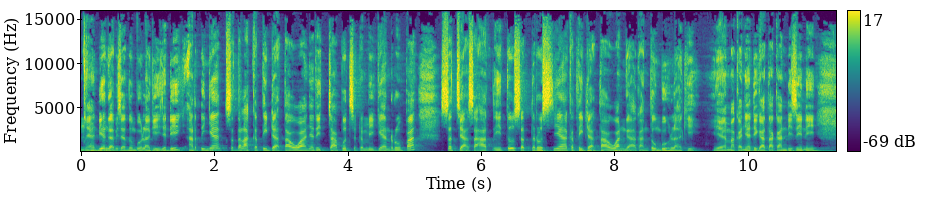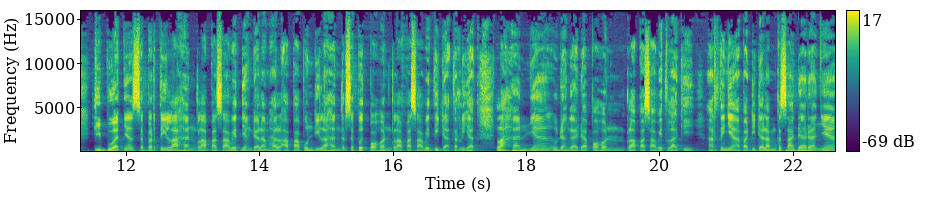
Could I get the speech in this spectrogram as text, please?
Ya, dia nggak bisa tumbuh lagi. Jadi artinya setelah ketidaktahuannya dicabut sedemikian rupa, sejak saat itu seterusnya ketidaktahuan nggak akan tumbuh lagi. Ya, makanya dikatakan di sini dibuatnya seperti lahan kelapa sawit yang dalam hal apa pun di lahan tersebut pohon kelapa sawit tidak terlihat. Lahannya udah nggak ada pohon kelapa sawit lagi. Artinya apa? Di dalam kesadarannya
